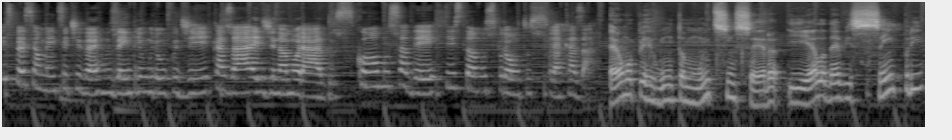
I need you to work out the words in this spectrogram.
especialmente se tivermos entre um grupo de casais, de namorados. Como saber se estamos prontos para casar? É uma pergunta muito sincera e ela deve sempre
